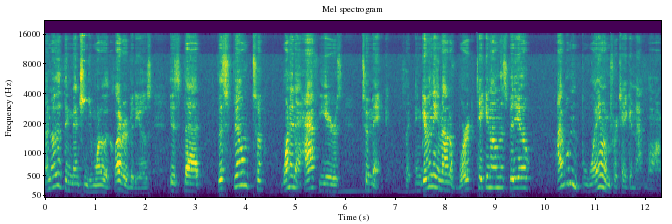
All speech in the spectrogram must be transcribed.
Another thing mentioned in one of the Clevver videos is that this film took one and a half years to make. And given the amount of work taken on this video, I wouldn't blame him for taking that long.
